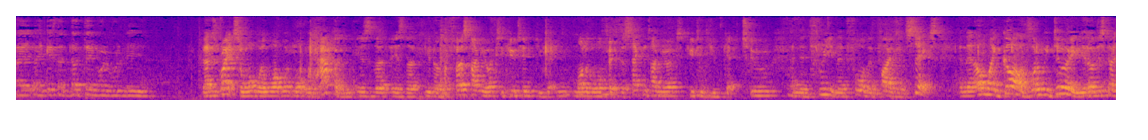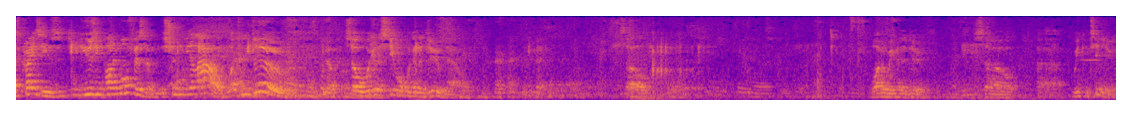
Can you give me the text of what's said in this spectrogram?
I, I guess that that table will be, That's right. So what will, what, what would happen is that is that you know the first time you executed you get monomorphic. The second time you executed you get two, and then three, and then four, and then five, then six, and then oh my God, what are we doing? You know this guy's crazy. He's using polymorphism. This shouldn't be allowed. What do we do? You know, so we're going to see what we're going to do now. Okay. So what are we going to do? So uh, we continue.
